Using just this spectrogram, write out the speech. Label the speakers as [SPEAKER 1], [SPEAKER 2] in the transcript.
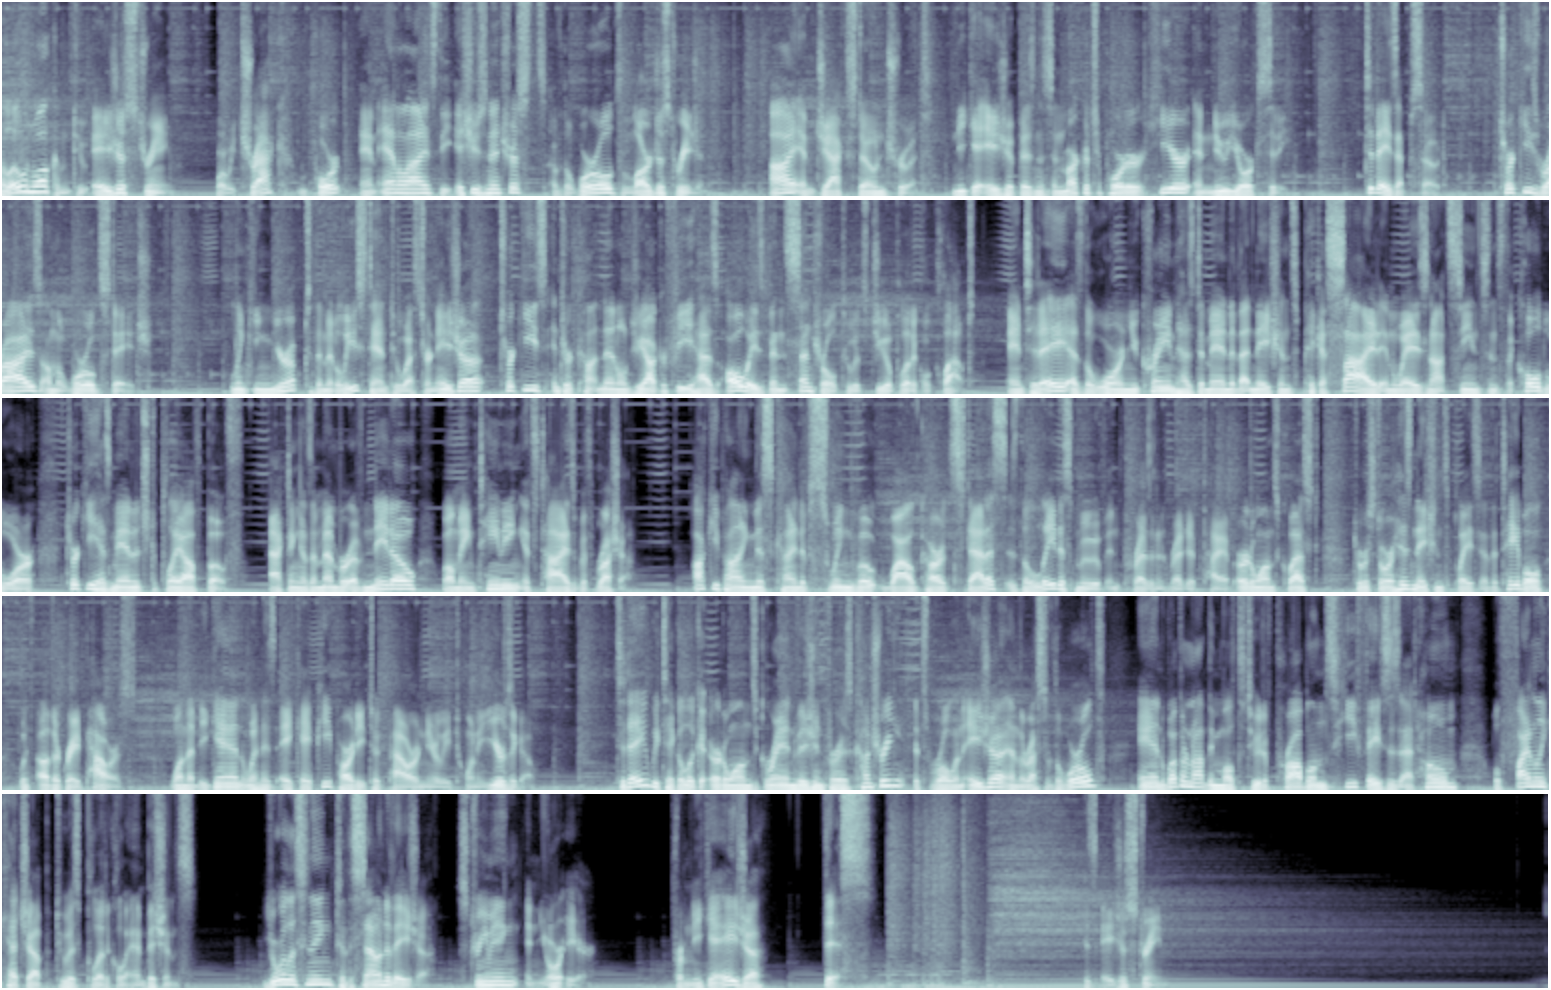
[SPEAKER 1] Hello and welcome to Asia Stream, where we track, report, and analyze the issues and interests of the world's largest region. I am Jack Stone Truitt, Nikkei Asia business and markets reporter here in New York City. Today's episode Turkey's rise on the world stage. Linking Europe to the Middle East and to Western Asia, Turkey's intercontinental geography has always been central to its geopolitical clout. And today, as the war in Ukraine has demanded that nations pick a side in ways not seen since the Cold War, Turkey has managed to play off both, acting as a member of NATO while maintaining its ties with Russia. Occupying this kind of swing vote wildcard status is the latest move in President Recep Tayyip Erdogan's quest to restore his nation's place at the table with other great powers, one that began when his AKP party took power nearly 20 years ago. Today, we take a look at Erdogan's grand vision for his country, its role in Asia and the rest of the world, and whether or not the multitude of problems he faces at home will finally catch up to his political ambitions. You're listening to The Sound of Asia, streaming in your ear. From Nikkei Asia, this is Asia Stream.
